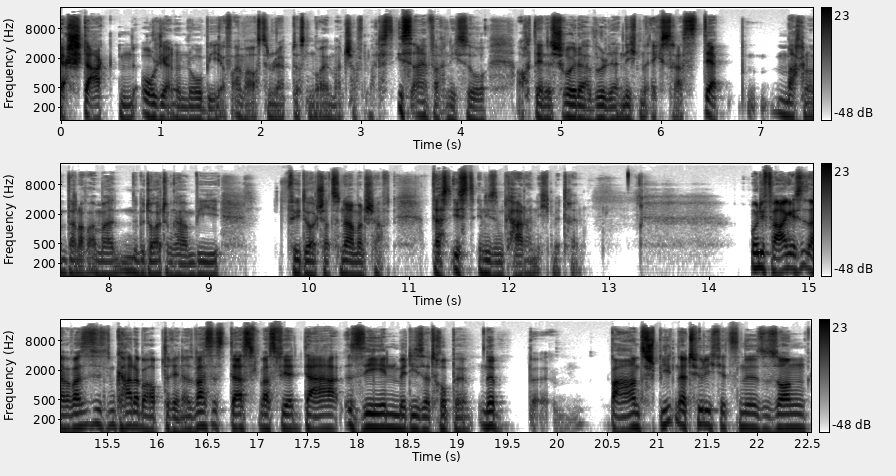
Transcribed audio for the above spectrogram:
erstarkten OG Anunobi auf einmal aus den Raptors eine neue Mannschaft macht. Das ist einfach nicht so. Auch Dennis Schröder würde dann nicht einen extra Step machen und dann auf einmal eine Bedeutung haben wie für die deutsche Nationalmannschaft. Das ist in diesem Kader nicht mit drin. Und die Frage ist jetzt einfach, was ist im Kader überhaupt drin? Also was ist das, was wir da sehen mit dieser Truppe? Ne? Barnes spielt natürlich jetzt eine Saison.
